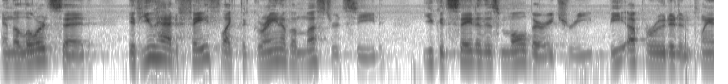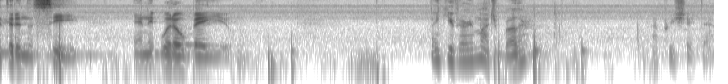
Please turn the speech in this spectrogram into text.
And the Lord said, If you had faith like the grain of a mustard seed, you could say to this mulberry tree, Be uprooted and planted in the sea, and it would obey you. Thank you very much, brother appreciate that.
